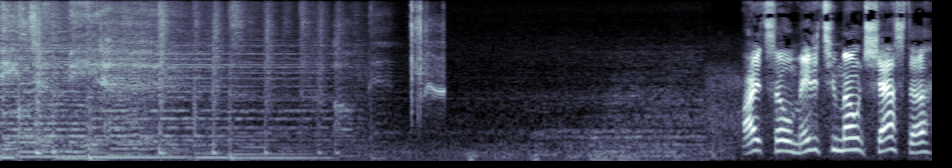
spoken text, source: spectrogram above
Need to meet her? All right, so made it to Mount Shasta.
